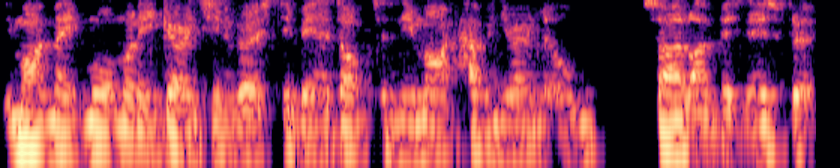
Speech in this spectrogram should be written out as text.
you might make more money going to university being a doctor than you might having your own little sideline business, but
